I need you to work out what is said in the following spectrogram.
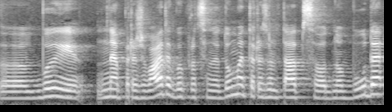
е, ви не переживаєте, ви про це не думаєте, результат все одно буде. Е,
